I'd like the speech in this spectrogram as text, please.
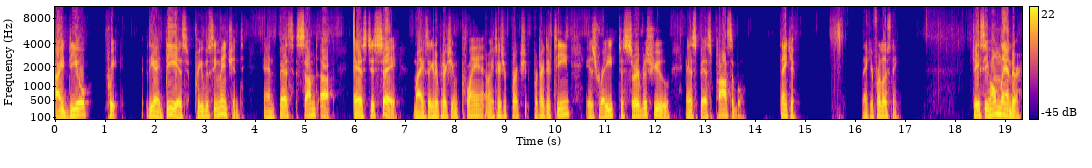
ideal pre the ideas previously mentioned and best summed up as to say my executive protection plan, my executive protective team is ready to service you as best possible. Thank you. Thank you for listening. JC Homelander.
